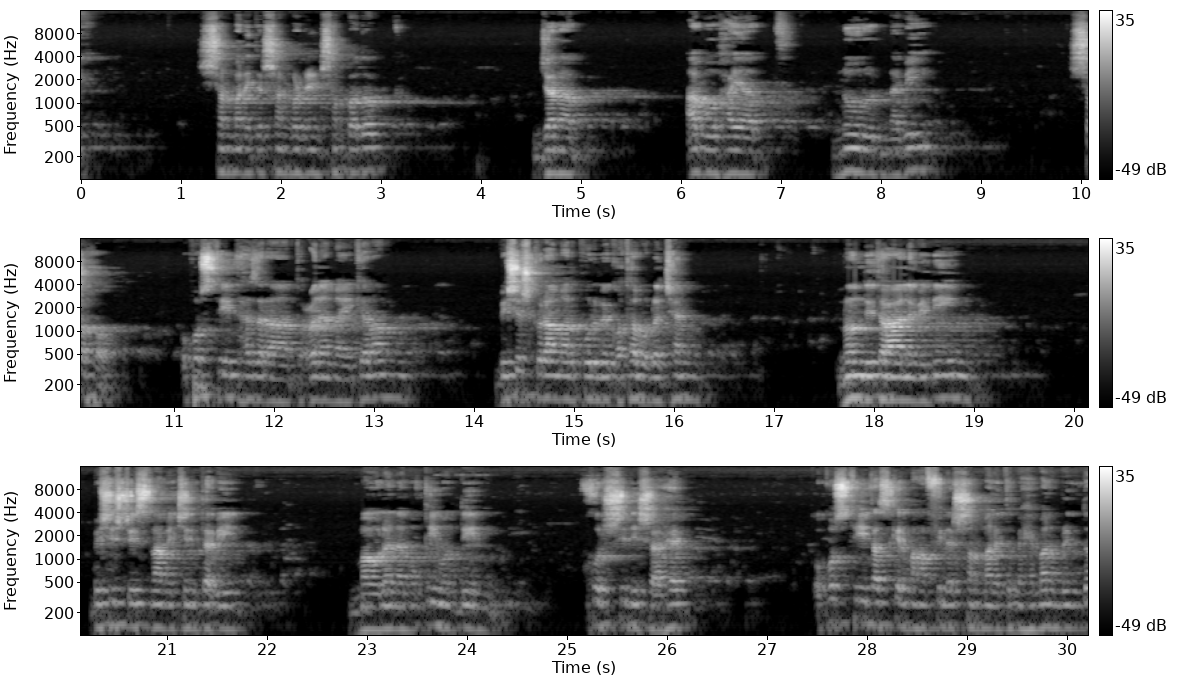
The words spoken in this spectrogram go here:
সম্মানিত সাংগঠনিক সম্পাদক জনাব আবু হায়াত নুরুল নবী সহ উপস্থিত হাজারাত ওলামাই কেরাম বিশেষ করে আমার পূর্বে কথা বলেছেন নন্দিত আলমদিন, বিশিষ্ট ইসলামী চিন্তাবিদ মাওলানা মুকিমুদ্দিন খুরশিদি সাহেব, উপস্থিত আজকের মাহফিলের সম্মানিত মেহমান বৃন্দ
